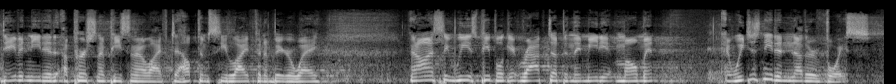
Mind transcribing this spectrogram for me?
David needed a person of peace in their life to help them see life in a bigger way. And honestly, we as people get wrapped up in the immediate moment, and we just need another voice.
